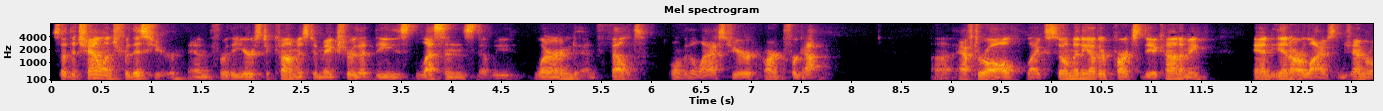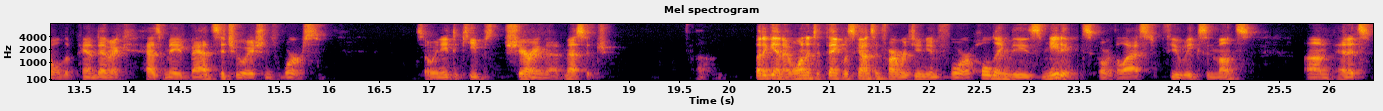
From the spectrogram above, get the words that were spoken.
So the challenge for this year and for the years to come is to make sure that these lessons that we learned and felt over the last year aren't forgotten. Uh, after all, like so many other parts of the economy and in our lives in general, the pandemic has made bad situations worse. So we need to keep sharing that message. But again, I wanted to thank Wisconsin Farmers Union for holding these meetings over the last few weeks and months. Um, and it's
